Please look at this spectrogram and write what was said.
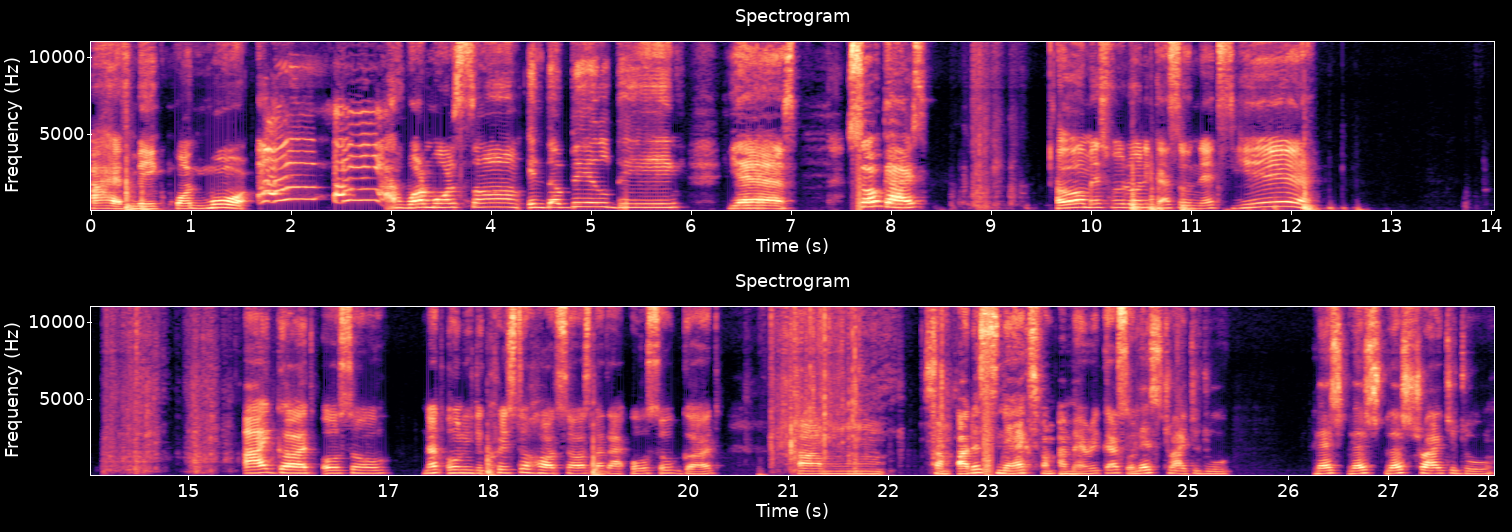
I have made one more. Ah, one more song in the building. Yes. So, guys, oh, Miss Veronica, so next year, I got also not only the crystal hot sauce, but I also got um some other snacks from America. So let's try to do let's let's let's try to do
